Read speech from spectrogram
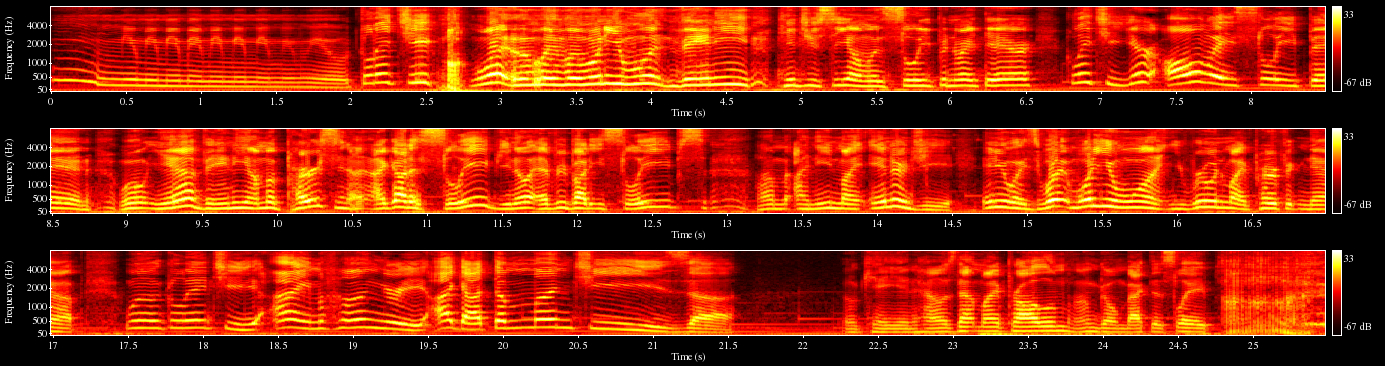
Mew mew mew mew mew mew mew mew mew. Glitchy! What, what, what, do you want, Vanny? Can't you see I'm sleeping right there? Glitchy, you're always sleeping. Well, yeah, Vanny, I'm a person. I, I gotta sleep. You know, everybody sleeps. Um, I need my energy. Anyways, what, what do you want? You ruined my perfect nap. Well, Glitchy, I'm hungry. I got the munchies. Okay, and how is that my problem? I'm going back to sleep.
